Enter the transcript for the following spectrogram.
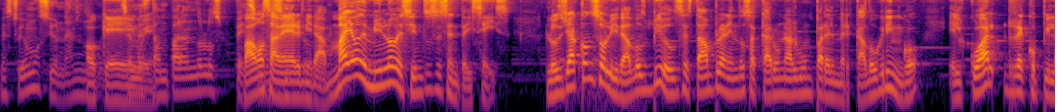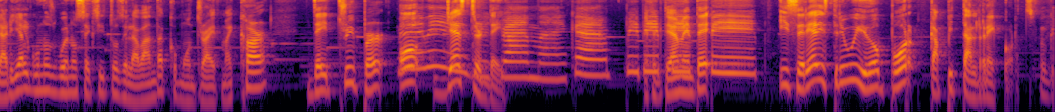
me estoy emocionando. Ok. Se me están parando los pesos. Vamos a ver, mira, mayo de 1966. Los ya consolidados Beatles estaban planeando sacar un álbum para el mercado gringo, el cual recopilaría algunos buenos éxitos de la banda como Drive My Car, Day Tripper o Yesterday. Efectivamente, y sería distribuido por Capitol Records. Ok.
